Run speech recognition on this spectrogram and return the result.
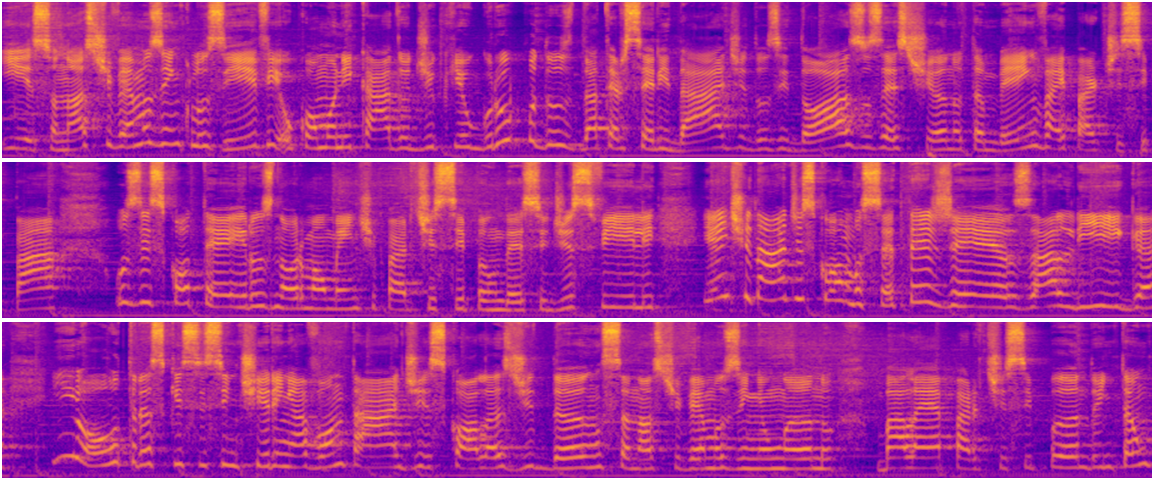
Isso, nós tivemos inclusive o comunicado de que o grupo do, da terceira idade, dos idosos, este ano também vai participar. Os escoteiros normalmente participam desse desfile e entidades como CTGs, a Liga e outras que se sentirem à vontade, escolas de dança, nós tivemos em um ano balé participando, então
